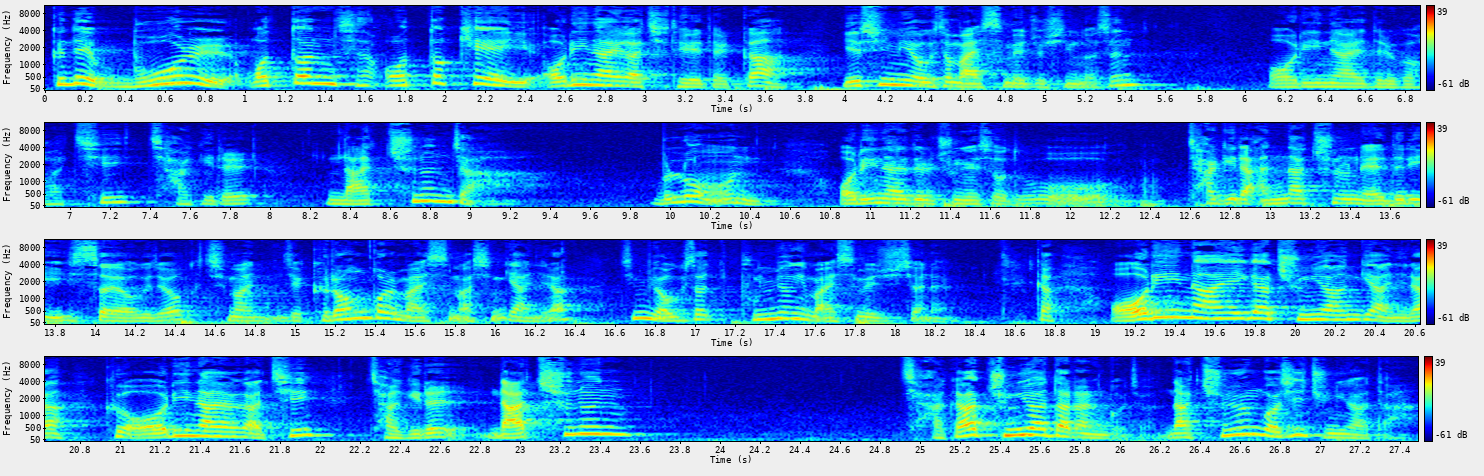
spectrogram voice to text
근데 뭘 어떤 어떻게 어린아이 같이 되어야 될까? 예수님이 여기서 말씀해 주신 것은 어린아이들과 같이 자기를 낮추는 자. 물론 어린아이들 중에서도 자기를 안 낮추는 애들이 있어요. 그죠? 그렇지만 이제 그런 걸 말씀하신 게 아니라 지금 여기서 분명히 말씀해 주시잖아요. 그러니까 어린아이가 중요한 게 아니라 그 어린아이와 같이 자기를 낮추는 자가 중요하다라는 거죠. 낮추는 것이 중요하다.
